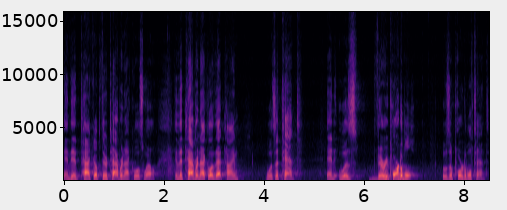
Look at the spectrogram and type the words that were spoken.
And they'd pack up their tabernacle as well. And the tabernacle at that time was a tent, and it was very portable. It was a portable tent.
